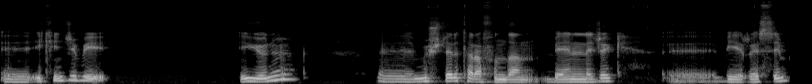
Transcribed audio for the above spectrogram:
E, ikinci bir yönü e, müşteri tarafından beğenilecek e, bir resim,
